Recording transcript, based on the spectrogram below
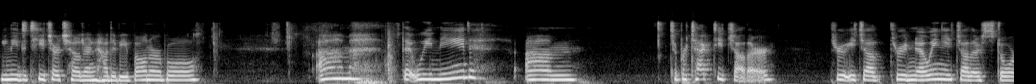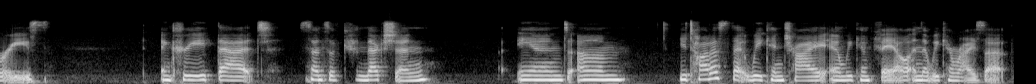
We need to teach our children how to be vulnerable. Um, that we need um, to protect each other through each other through knowing each other's stories and create that sense of connection. And um, you taught us that we can try and we can fail and that we can rise up.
